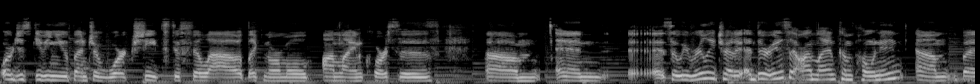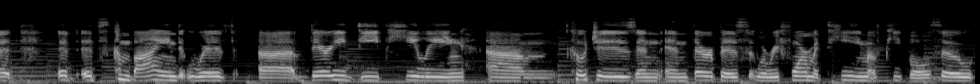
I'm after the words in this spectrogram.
or just giving you a bunch of worksheets to fill out like normal online courses. Um, and uh, so we really try to, and there is an online component, um, but it, it's combined with uh, very deep healing um, coaches and, and therapists where we form a team of people. So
